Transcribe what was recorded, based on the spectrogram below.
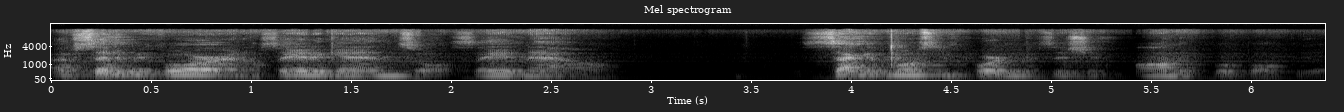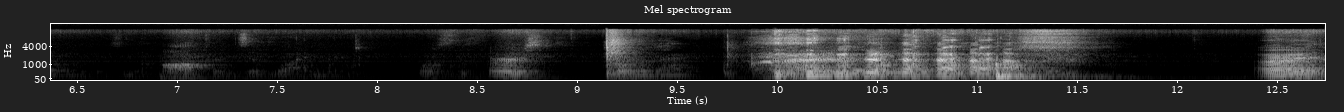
I've said it before and I'll say it again, so I'll say it now. The second most important position on the football field is an offensive lineman. What's the first? Quarterback. All right.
